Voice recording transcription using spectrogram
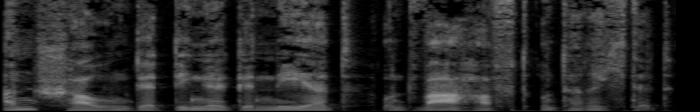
Anschauung der Dinge genährt und wahrhaft unterrichtet.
